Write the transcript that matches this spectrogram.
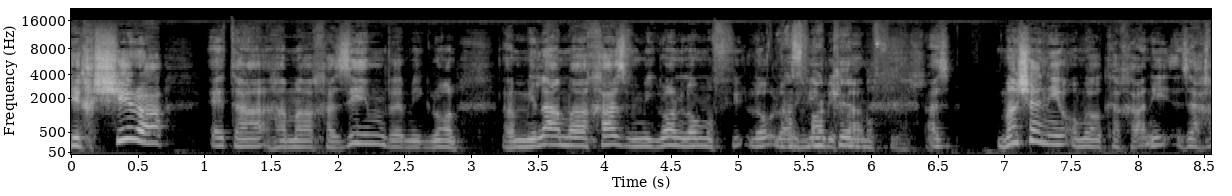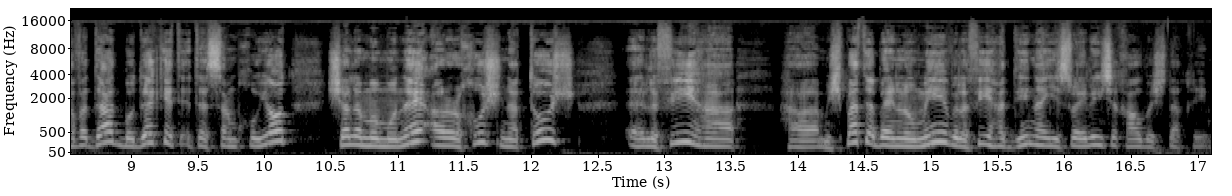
הכשירה את המאחזים ומגרון. המילה מאחז ומגרון לא, מופיע, לא, לא מופיעים בכלל. אז מה כן מופיע? אז מה שאני אומר ככה, אני, זה החוות דעת בודקת את הסמכויות של הממונה על רכוש נטוש אה, לפי המשפט הבינלאומי ולפי הדין הישראלי שחל בשטחים.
